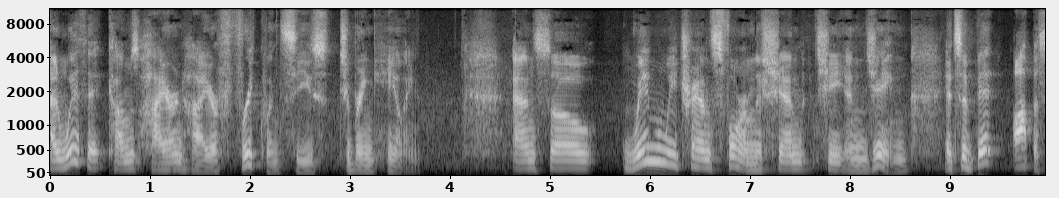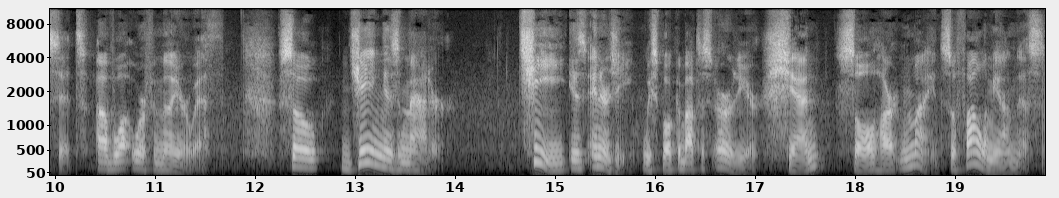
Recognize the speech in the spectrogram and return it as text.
And with it comes higher and higher frequencies to bring healing. And so when we transform the Shen, Qi, and Jing, it's a bit opposite of what we're familiar with. So Jing is matter. Qi is energy. We spoke about this earlier. Shen, soul, heart, and mind. So follow me on this.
